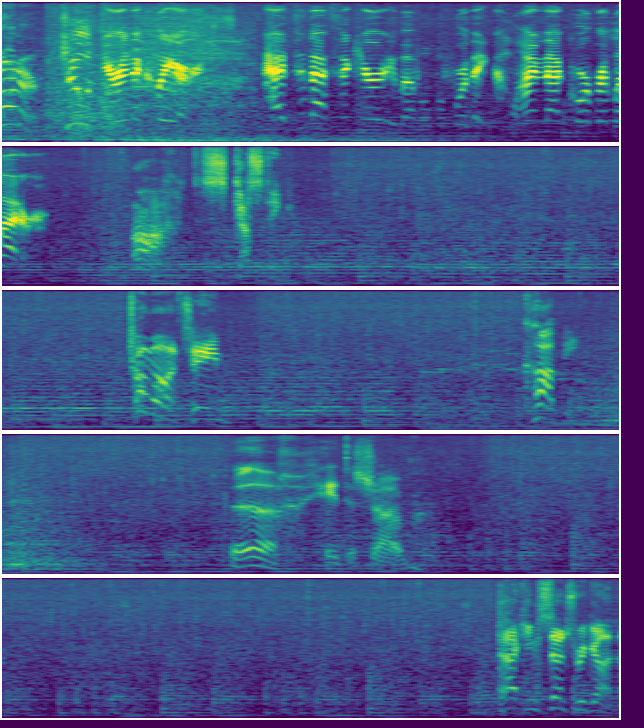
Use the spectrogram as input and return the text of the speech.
Runner! Kill it! You're in the clear. Head to that security level before they climb that corporate ladder. Ah, disgusting! Come on, team! Copy. Ugh, hate this job. Packing sentry gun.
